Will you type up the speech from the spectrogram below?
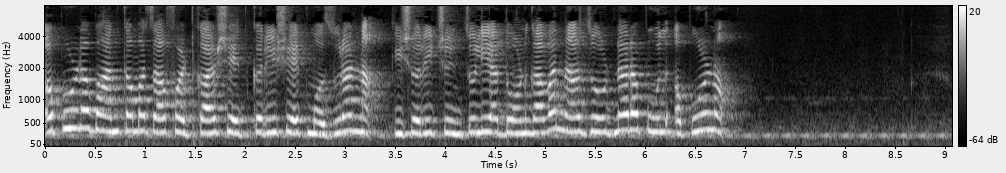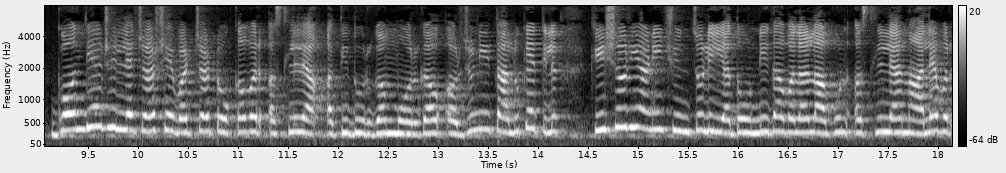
अपूर्ण बांधकामाचा फटका शेतकरी शेतमजुरांना. किशोरी चिंचोली या दोन गावांना जोडणारा पूल अपूर्ण. गोंदिया जिल्ह्याच्या शेवटच्या टोकावर असलेल्या अतिदुर्गम मोरगाव अर्जुनी तालुक्यातील किशोरी आणि चिंचोली या दोन्ही गावाला लागून असलेल्या नाल्यावर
